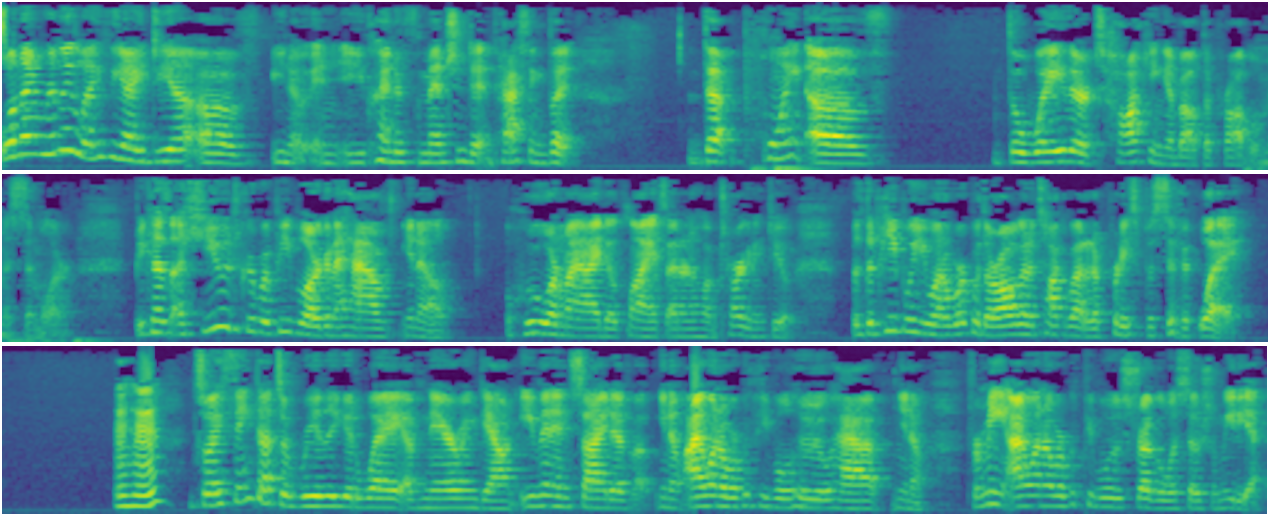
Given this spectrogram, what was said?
Well, and I really like the idea of, you know, and you kind of mentioned it in passing, but that point of the way they're talking about the problem is similar. Because a huge group of people are going to have, you know, who are my ideal clients? I don't know who I'm targeting to. But the people you want to work with are all going to talk about it a pretty specific way. Mm-hmm. So I think that's a really good way of narrowing down, even inside of, you know, I want to work with people who have, you know, for me, I want to work with people who struggle with social media.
